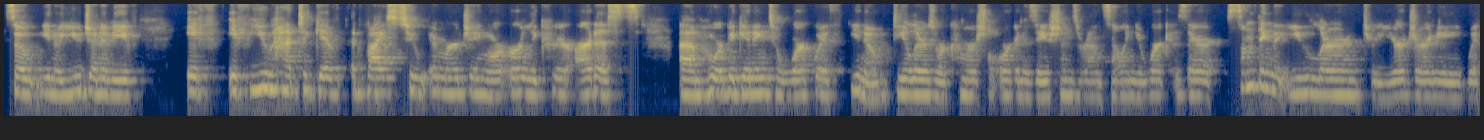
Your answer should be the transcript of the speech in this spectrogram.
So, you know, you, Genevieve, if if you had to give advice to emerging or early career artists um, who are beginning to work with you know dealers or commercial organizations around selling your work is there something that you learned through your journey with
